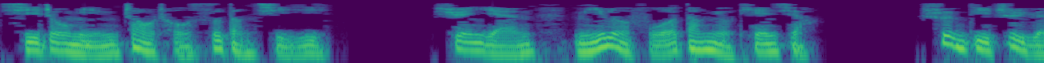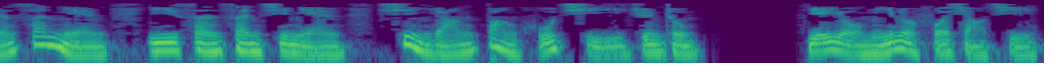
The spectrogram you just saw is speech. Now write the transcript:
西周民赵丑思等起义，宣言弥勒佛当有天下。顺帝至元三年（一三三七年），信阳傍湖起义军中也有弥勒佛小旗。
